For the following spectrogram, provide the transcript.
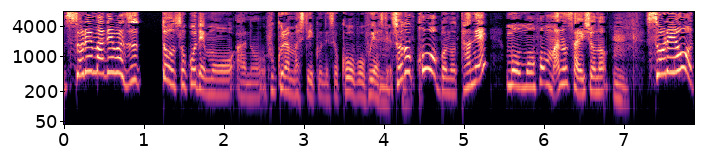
それまではずっとそこでもう、あの、膨らましていくんですよ。酵母を増やして。うんその酵母の種、もうもうほんまの最初の、うん。それを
